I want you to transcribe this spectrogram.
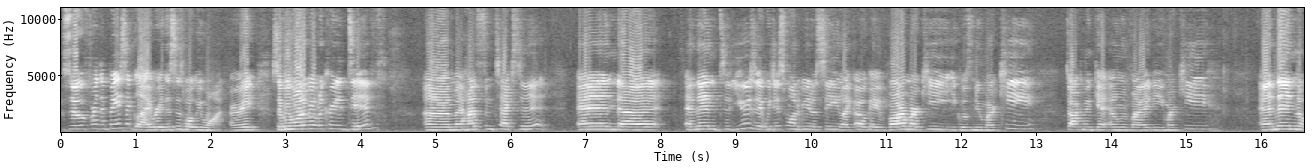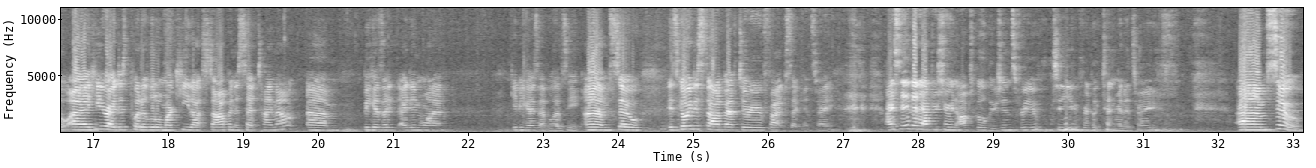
So for the basic library, this is what we want. All right, so we want to be able to create a div. Um, it has some text in it, and uh, and then to use it, we just want to be able to see like, okay, var marquee equals new marquee, document get element by ID marquee, and then uh, here I just put a little marquee.stop and a set timeout um, because I, I didn't want to give you guys epilepsy. Um, so it's going to stop after five seconds, right? I say that after showing optical illusions for you to you for like 10 minutes, right? Um, so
